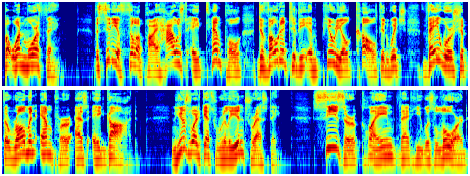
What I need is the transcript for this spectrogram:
But one more thing. The city of Philippi housed a temple devoted to the imperial cult in which they worshiped the Roman emperor as a god. And here's where it gets really interesting. Caesar claimed that he was Lord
